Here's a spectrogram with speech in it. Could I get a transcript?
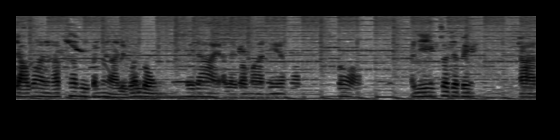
Java นะครับ ถ้ามีปัญหาหรือว่าลงไม่ได้อะไรประมาณนี้นะครับ ก็อันนี้ก็จะเป็นการ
